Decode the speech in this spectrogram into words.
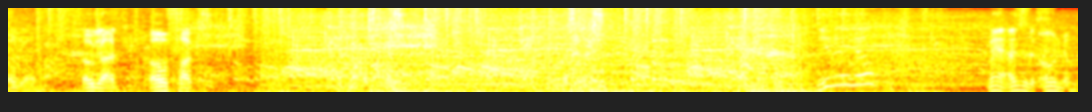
Oh god. Oh god. Oh fuck. Did they know? Man, I just owned them.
